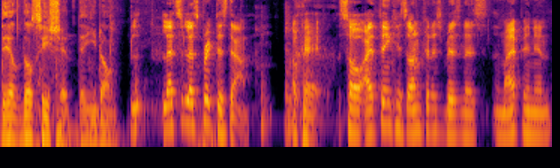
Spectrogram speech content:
they'll they'll see shit that you don't. Let's let's break this down. Okay, so I think his unfinished business, in my opinion,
